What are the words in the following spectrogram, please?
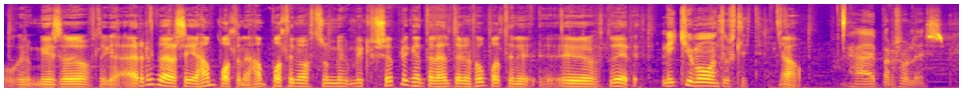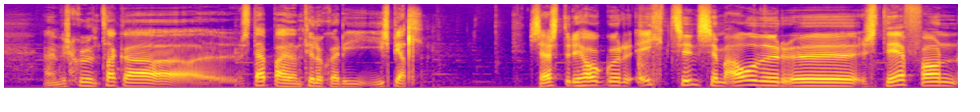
og mér finnst það ofta líka erfið að segja handbóltinni handbóltinni er oft svo miklu söflingendar heldur en fótbóltinni hefur oft verið mikið móvand úrslit Já. það er bara svoleiðis en við skulum taka steppa hérna til okkar í, í spjall sestur í hákur eitt sinn sem áður uh, Stefán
